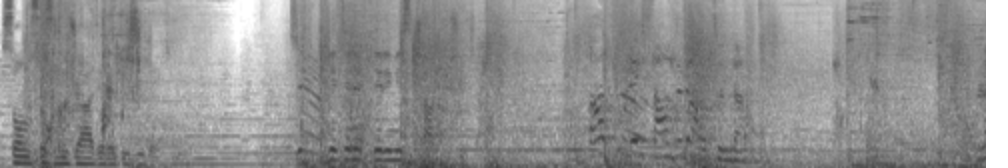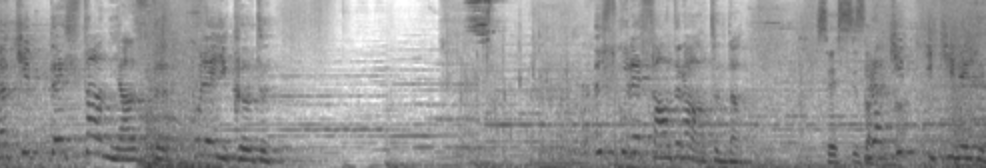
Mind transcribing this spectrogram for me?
Sonsuz mücadele bizi bekliyor. Yeteneklerimiz çarpışacak. Alt kule saldırı altında. Rakip destan yazdı. Kule yıkıldı. Üst kule saldırı altında. Sessiz. Rakip ikiledi.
